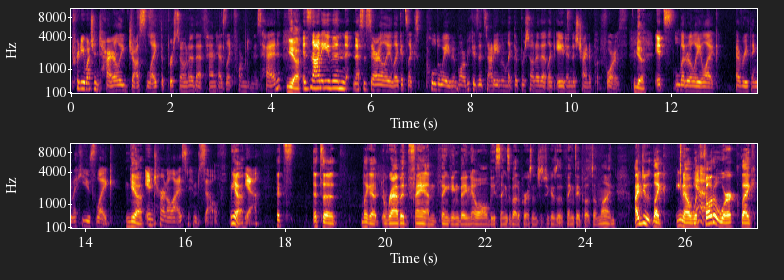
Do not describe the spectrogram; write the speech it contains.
pretty much entirely just like the persona that Penn has like formed in his head. yeah It's not even necessarily like it's like pulled away even more because it's not even like the persona that like Aiden is trying to put forth yeah it's literally like everything that he's like yeah internalized himself. yeah. Yeah. It's it's a like a rabid fan thinking they know all these things about a person just because of the things they post online. I do like you know with Yeah. photo work like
